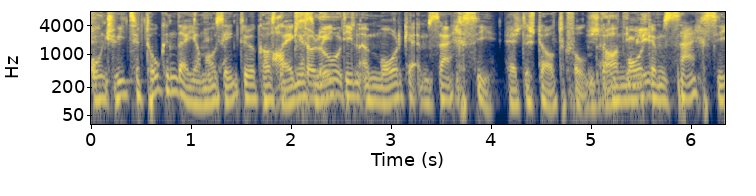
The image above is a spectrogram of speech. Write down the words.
Und Schweizer Tugenden, ich habe mal ein Interview gehabt, mit ihm am Morgen um 6 Uhr hat er stattgefunden. Am Morgen um 6 Uhr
